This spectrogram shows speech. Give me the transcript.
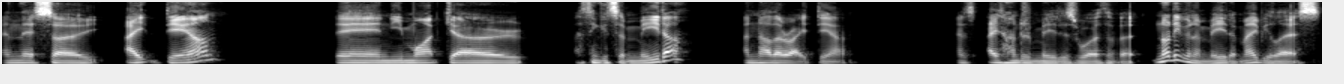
and there's so eight down. Then you might go, I think it's a meter, another eight down. And it's 800 meters worth of it. Not even a meter, maybe less.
